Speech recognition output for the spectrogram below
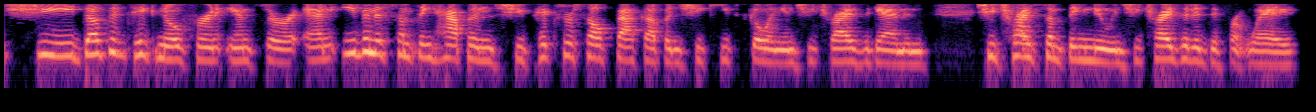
she doesn't take no for an answer. And even if something happens, she picks herself back up and she keeps going and she tries again and she tries something new and she tries it a different way.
